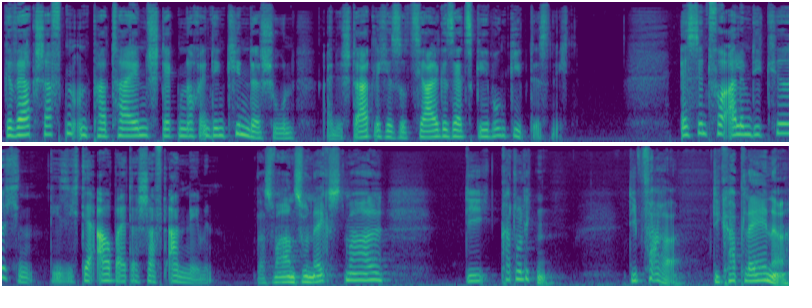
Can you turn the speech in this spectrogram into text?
Gewerkschaften und Parteien stecken noch in den Kinderschuhen, eine staatliche Sozialgesetzgebung gibt es nicht. Es sind vor allem die Kirchen, die sich der Arbeiterschaft annehmen. Das waren zunächst mal die Katholiken, die Pfarrer, die Kapläne,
